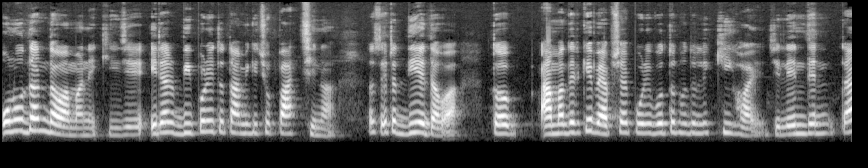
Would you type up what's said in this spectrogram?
অনুদান দেওয়া মানে কি? যে এটার বিপরীতে তো আমি কিছু পাচ্ছি না। জাস্ট এটা দিয়ে দেওয়া। তো আমাদেরকে ব্যবসায় পরিবর্তন হতে হলে কী হয়? যে লেনদেনটা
